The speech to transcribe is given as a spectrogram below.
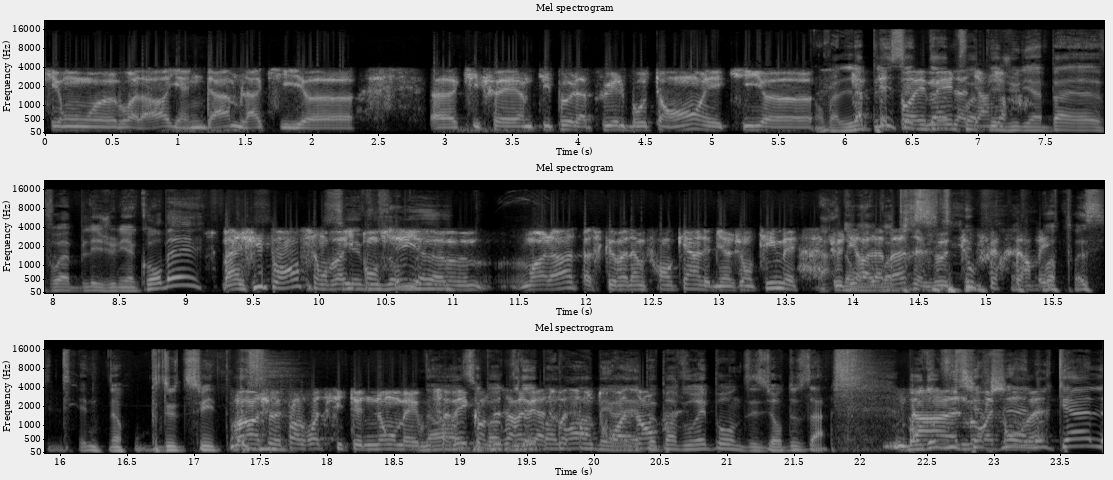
qui ont, euh, voilà, il y a une dame là qui euh, euh, qui fait un petit peu la pluie et le beau temps et qui. Euh, On va l'appeler cette la faut appeler, dernière. Julien, euh, faut appeler Julien Courbet. Ben, j'y pense, on va Si y penser. euh, voilà, parce que Madame Franquin, elle est bien gentille, mais Ah, je veux non, dire, à la base, elle veut tout faire fermer. On va pas citer de nom tout de suite. Bon, je n'ai pas le droit de citer de nom, mais vous savez, c'est quand pas- vous arrivez à pas le droit, mais 63 Elle ans, peut pas vous répondre, c'est surtout ça. Bon, bah, donc vous cherchez répond, un ouais. local.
